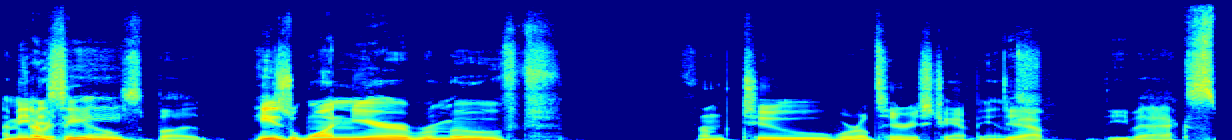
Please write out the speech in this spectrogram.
I mean, is everything he? else. But He's one year removed from two World Series champions. yeah, D backs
